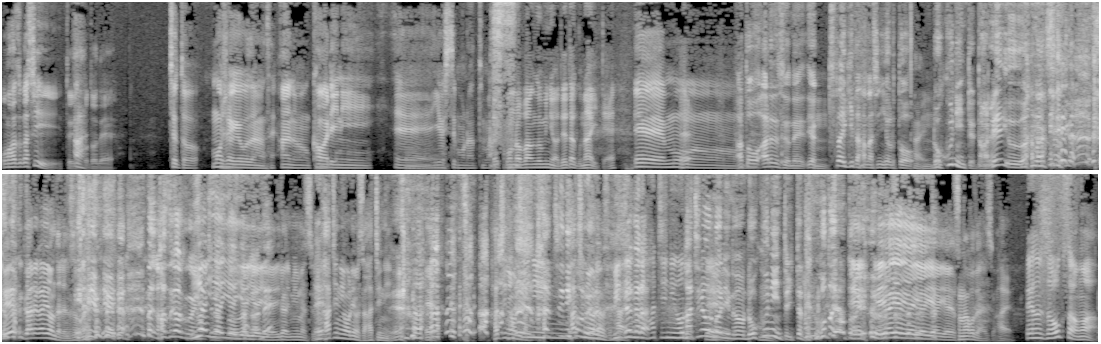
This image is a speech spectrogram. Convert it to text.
お恥ずかしいということで。ちょっと申し訳ございません。あの、代わりに、えー、寄せてもらってます。こんな番組には出たくないって？えー、もう、あと、あれですよね。いや、伝え聞いた話によると、はい6人って誰？いう話が。え、誰が読んだんですか？いやいやいや、なんか長谷川君がいやいやいやいやいやいや、ねいや見ますよ。8人おります、8人。え？え8人おります。8人8人おります。だから、8人おるって。8人おるのにの6人と言ったってことやといえ？う。いやいやいやいやいやそんなことないですよ。はい。え、奥さんは、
